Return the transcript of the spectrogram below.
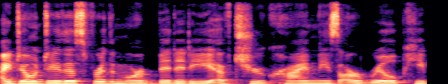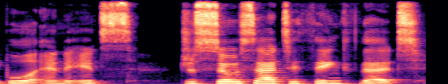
I don't do this for the morbidity of true crime. These are real people, and it's just so sad to think that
